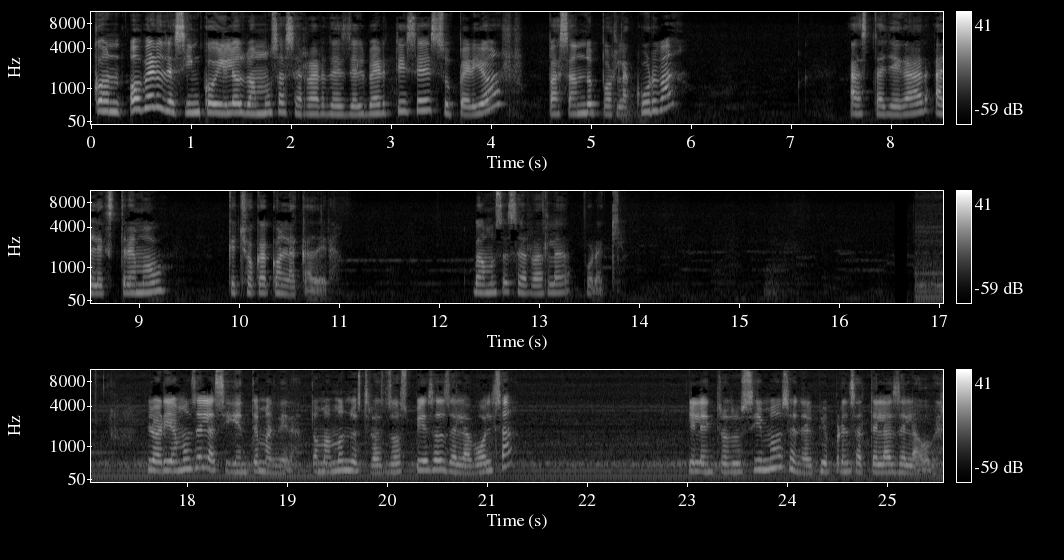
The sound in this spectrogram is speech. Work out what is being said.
Con over de 5 hilos vamos a cerrar desde el vértice superior, pasando por la curva, hasta llegar al extremo que choca con la cadera. Vamos a cerrarla por aquí. Lo haríamos de la siguiente manera. Tomamos nuestras dos piezas de la bolsa y la introducimos en el pie prensatelas de la over.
